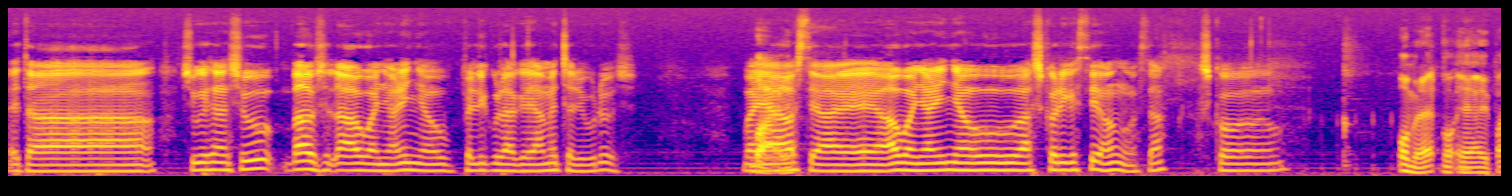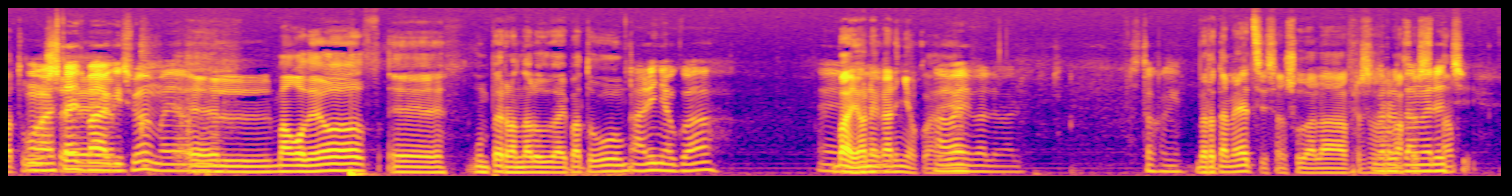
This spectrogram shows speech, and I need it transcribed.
Eta zuk izan zu, ba, zela hau baino harin hau pelikulak eh, ametsari buruz. Baina, Bai. ostia, eh, hau baino harin hau askorik ez dira ongo, ezta? Asko... Hombre, eh, aipatu Bueno, ez dakit badakizuen, baina- El mago de Oz, eh, un perro andaluz aipatu. Harinaukoa da. Eh, Bai, honek harinaukoa Ah, bai, bale, bale. Jakin. Berrota meretzi izan zu dala Fresa Berrota Salvajes, meretzi. ezta?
